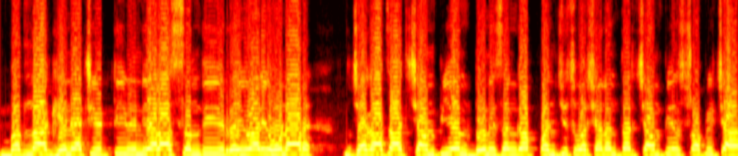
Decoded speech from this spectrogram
बदला घेण्याची टीम इंडियाला संधी. रविवारी होणार जगाचा चॅम्पियन. दोन्ही संघ पंचवीस वर्षानंतर चॅम्पियन्स ट्रॉफीच्या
